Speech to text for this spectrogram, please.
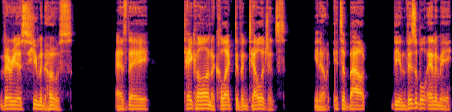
various human hosts, as they take on a collective intelligence. You know, it's about the invisible enemy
